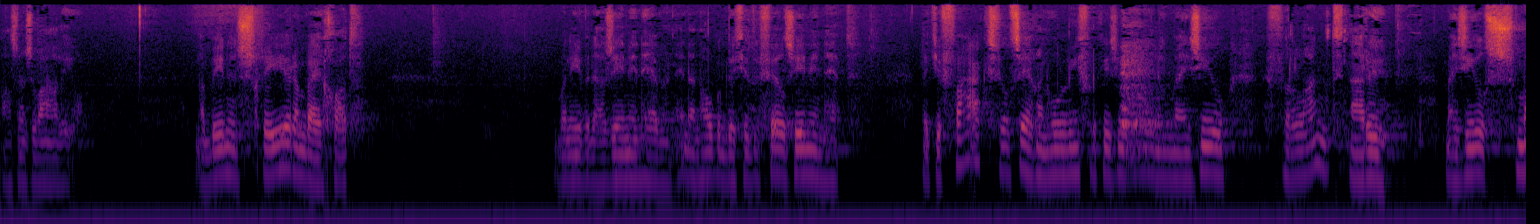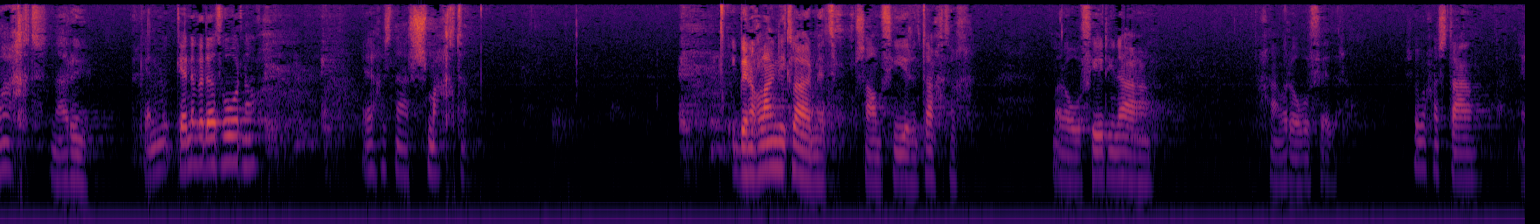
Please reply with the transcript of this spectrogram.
als een zwaluw. Naar binnen scheren bij God. Wanneer we daar zin in hebben. En dan hoop ik dat je er veel zin in hebt. Dat je vaak zult zeggen, hoe lieflijk is uw woning. Mijn ziel verlangt naar u. Mijn ziel smacht naar u. Kennen we, kennen we dat woord nog? Ergens naar smachten. Ik ben nog lang niet klaar met Psalm 84. Maar over 14 dagen gaan we erover verder. Zullen we gaan staan?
